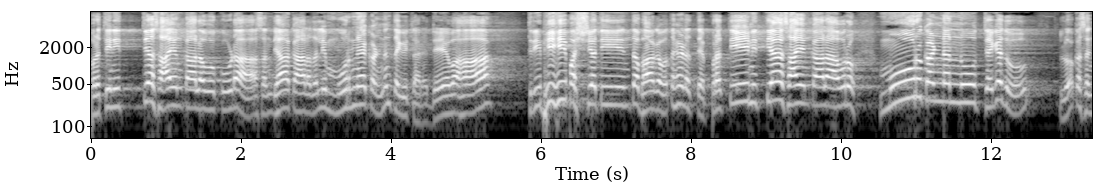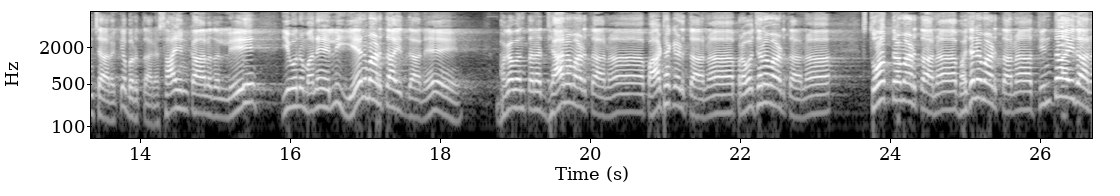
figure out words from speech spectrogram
ಪ್ರತಿನಿತ್ಯ ಸಾಯಂಕಾಲವೂ ಕೂಡ ಸಂಧ್ಯಾಕಾಲದಲ್ಲಿ ಮೂರನೇ ಕಣ್ಣನ್ನು ತೆಗಿತಾರೆ. ದೇವಃ ತ್ರಿಭಿಹಿ ಪಶ್ಯತಿ ಅಂತ ಭಾಗವತ ಹೇಳುತ್ತೆ. ಪ್ರತಿನಿತ್ಯ ಸಾಯಂಕಾಲ ಅವರು ಮೂರು ಕಣ್ಣನ್ನು ತೆಗೆದು ಲೋಕ ಸಂಚಾರಕ್ಕೆ ಬರ್ತಾರೆ ಸಾಯಂಕಾಲದಲ್ಲಿ ಇವನು ಮನೆಯಲ್ಲಿ ಏನು ಮಾಡ್ತಾ ಇದ್ದಾನೆ? ಭಗವಂತನ ಧ್ಯಾನ ಮಾಡ್ತಾನ? ಪಾಠ ಕೇಳ್ತಾನ? ಪ್ರವಚನ ಮಾಡ್ತಾನ? ಸ್ತೋತ್ರ ಮಾಡ್ತಾನ? ಭಜನೆ ಮಾಡ್ತಾನ? ತಿಂತಾ ಇದ್ದಾನ?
